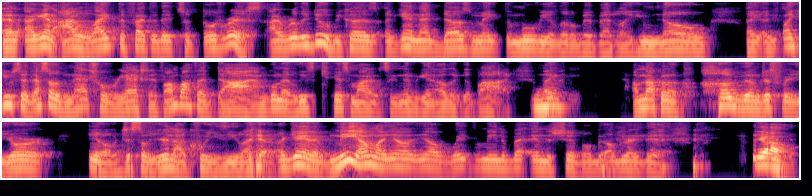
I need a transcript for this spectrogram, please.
And again, I like the fact that they took those risks. I really do because again, that does make the movie a little bit better. Like, you know, like like you said, that's a natural reaction. If I'm about to die, I'm going to at least kiss my significant other goodbye. Mm-hmm. Like, I'm not going to hug them just for your you know, just so you're not queasy. Like again, me, I'm like, yo, yo, wait for me in the in the ship. I'll be, I'll be right there. yo,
